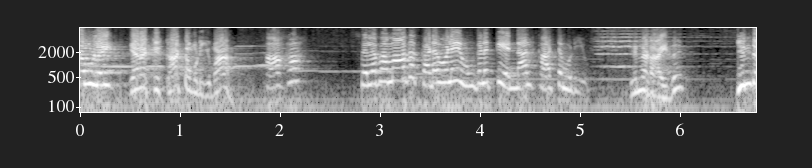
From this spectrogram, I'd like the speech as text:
கடவுளை எனக்கு காட்ட முடியுமா? ஆஹா சுலபமாக கடவுளை உங்களுக்கு என்னால் காட்ட முடியும். என்னடா இது? இந்த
